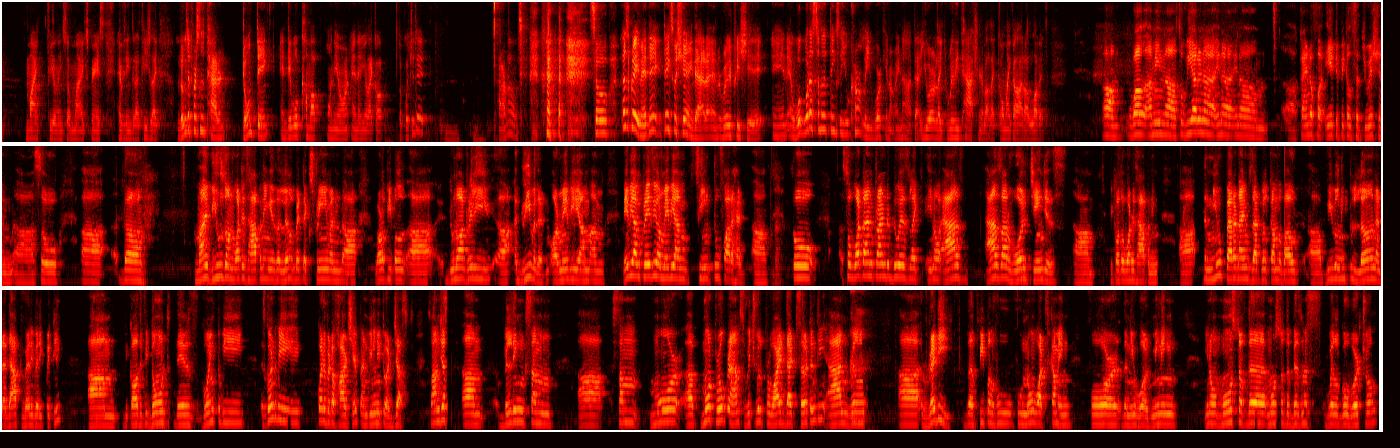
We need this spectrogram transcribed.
my feelings or my experience, everything that I teach. Like, look at the person's pattern, don't think, and they will come up on their own. And then you're like, oh, look what you did. I don't know. so that's great, man. Th- thanks for sharing that, and really appreciate it. And, and what, what are some of the things that you're currently working on right now that you are like really passionate about? Like, oh my god, I love it. Um, well, I mean, uh, so we are in a in a in a um, uh, kind of a atypical situation. Uh, so uh, the my views on what is happening is a little bit extreme, and uh, a lot of people uh, do not really agree with it. Or maybe I'm, I'm maybe I'm crazy, or maybe I'm seeing too far ahead. Okay. So so what I'm trying to do is like you know as as our world changes um, because of what is happening uh, the new paradigms that will come about, uh, we will need to learn and adapt very, very quickly. Um, because if we don't, there's going to be there's going to be quite a bit of hardship, and we'll need to adjust. So I'm just um, building some uh, some more uh, more programs which will provide that certainty and will uh, ready the people who who know what's coming for the new world. Meaning you know most of the most of the business will go virtual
